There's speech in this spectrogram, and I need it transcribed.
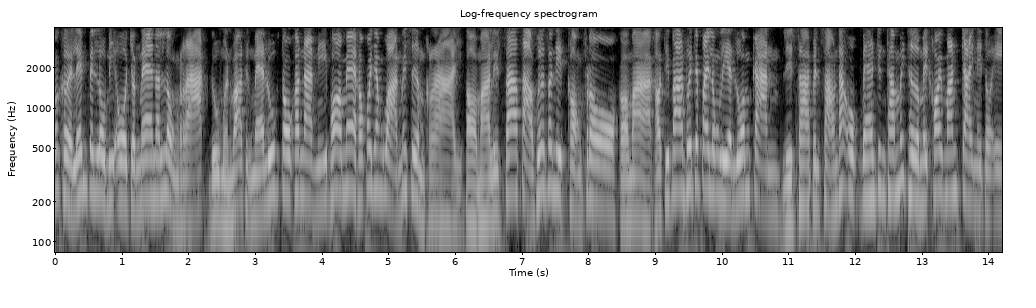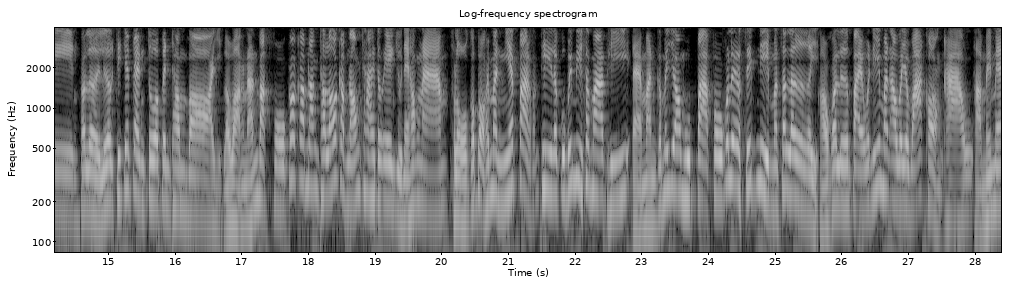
ก็เคยเล่นเป็นโรมิโอจนแม่นั้นหลงรัก ดูเหมือนว่าถึงแม้ลูกโตขนาดนี้ พ่อแม่เขาก็ยังหวานไม่เสื่อมคลาย ต่อมาลิซ่าสาวเพื่อนสนิทของโฟรก็มาเขาที่บ้านเพื่อจะไปโรงเรียนร่วมกันลิซ่าเป็นสาวหน้าอกแบนจึงทำให้เธอไม่ค่อยมั่นใจในตัวเอง ก็เลยเลือกที่จะแต่งตัวเป็นทอมบอยระหว่างนั้นบักโฟก็กำลังทะเลาะกับน้องชายตัวเองอยู่ในห้องน้ำโฟรก็บอกให้มันเงียบปากสักทีแล้วกูไม่มีสมาธิ แต่มันก็ไม่ยอมหุบปากโฟก็เลยซิปหนีบมันซะเลยเขาก็ลืมไปวันนี้มันอวัยวะของเขาทำให้แม่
